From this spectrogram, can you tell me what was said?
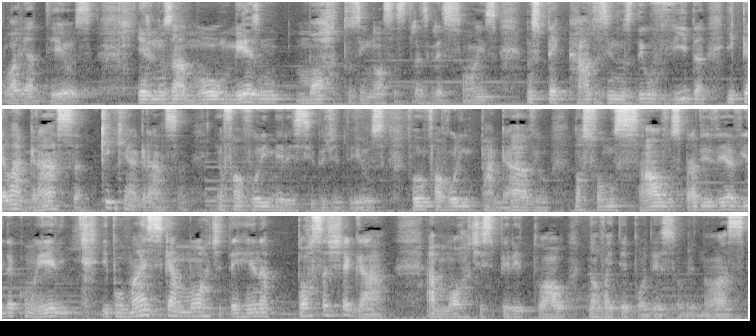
Glória a Deus. Ele nos amou, mesmo mortos em nossas transgressões, nos pecados e nos deu vida. E pela graça, o que é a graça? É o favor imerecido de Deus, foi um favor impagável. Nós fomos salvos para viver a vida com Ele. E por mais que a morte terrena possa chegar, a morte espiritual não vai ter poder sobre nós.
